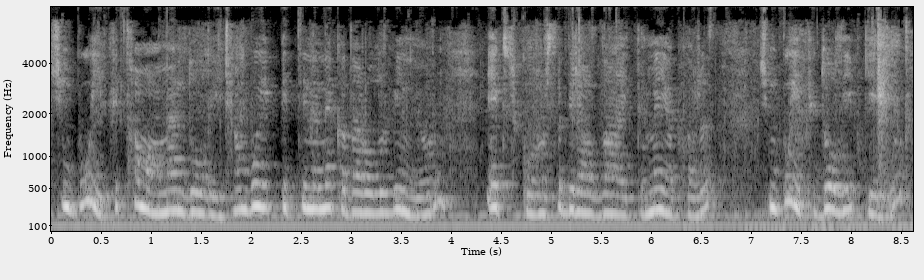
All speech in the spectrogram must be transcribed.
Şimdi bu ipi tamamen dolayacağım. Bu ip bittiğinde ne kadar olur bilmiyorum. Eksik olursa biraz daha ekleme yaparız. Şimdi bu ipi dolayıp geliyorum.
